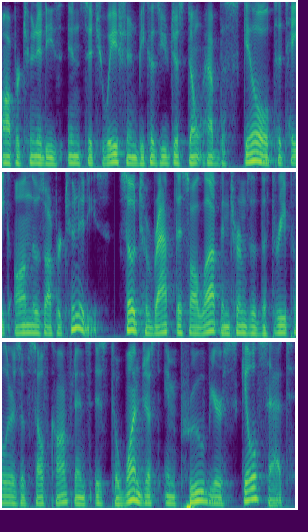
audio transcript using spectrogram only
opportunities in situation because you just don't have the skill to take on those opportunities. So to wrap this all up in terms of the three pillars of self-confidence is to one, just improve your skill set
